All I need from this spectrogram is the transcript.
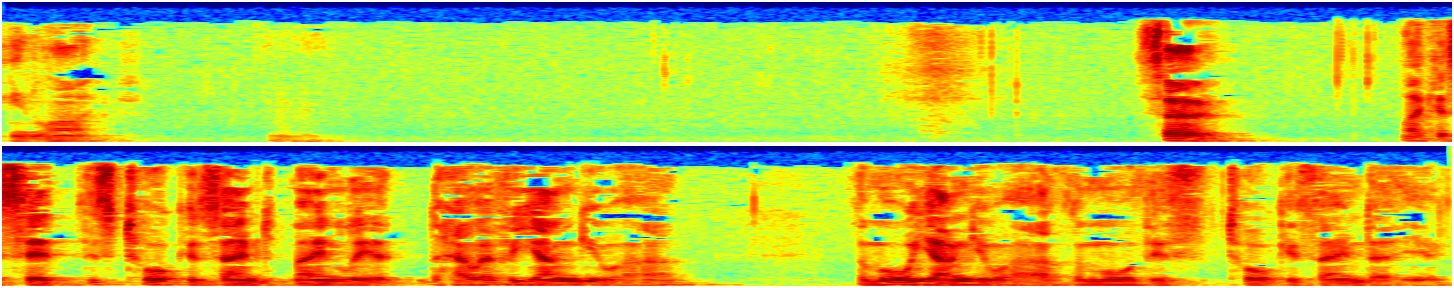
in life. So, like I said, this talk is aimed mainly at however young you are. The more young you are, the more this talk is aimed at you.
